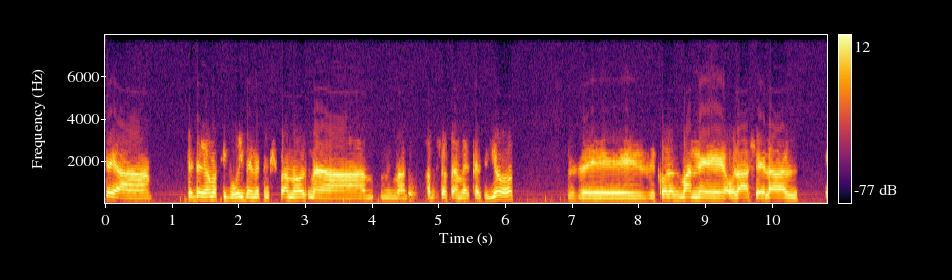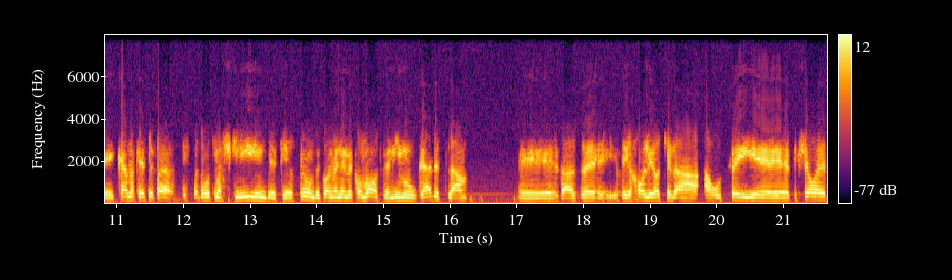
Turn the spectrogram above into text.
שהסדר יום הציבורי באמת מושפע מאוד מהחדשות המרכזיות, ו... וכל הזמן uh, עולה השאלה על uh, כמה כסף ההסתדרות משקיעים בפרסום בכל מיני מקומות ומי מאוגד אצלם, uh, ואז uh, ויכול להיות שלערוצי uh, התקשורת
